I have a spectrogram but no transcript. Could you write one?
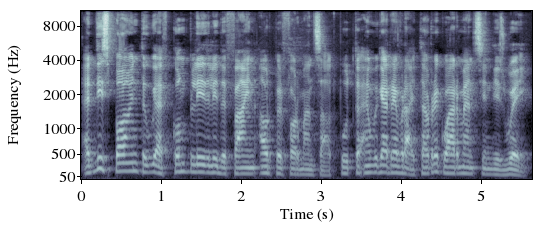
At this point, we have completely defined our performance output and we can rewrite our requirements in this way.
